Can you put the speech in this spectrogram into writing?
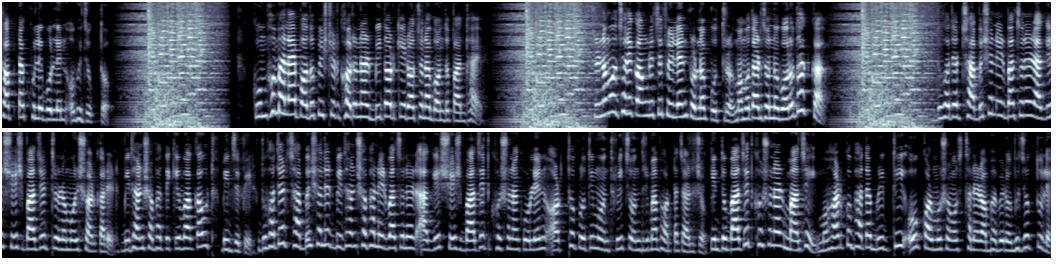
সবটা খুলে বললেন অভিযুক্ত। কুম্ভ মেলায় পদপিষ্টের ঘটনার বিতর্কে রচনা বন্দ্যোপাধ্যায়। তৃণমূল ছেড়ে কংগ্রেসে ফিরলেন প্রণব পুত্র। মমতার জন্য বড় ধাক্কা। দু হাজার নির্বাচনের আগে শেষ বাজেট তৃণমূল সরকারের। বিধানসভা থেকে ওয়াকআউট বিজেপির। দু হাজার ছাব্বিশ সালের বিধানসভা নির্বাচনের আগে শেষ বাজেট ঘোষণা করলেন অর্থ প্রতিমন্ত্রী চন্দ্রিমা ভট্টাচার্য। কিন্তু বাজেট ঘোষণার মাঝেই মহার্ঘ ভাতা বৃদ্ধি ও কর্মসংস্থানের অভাবের অভিযোগ তুলে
